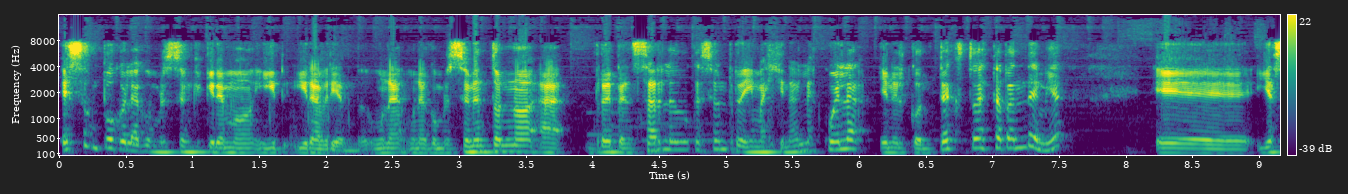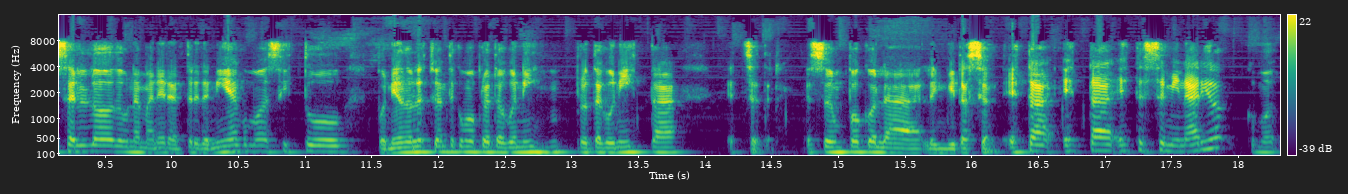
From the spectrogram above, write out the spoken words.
esa es un poco la conversación que queremos ir, ir abriendo, una, una, conversación en torno a repensar la educación, reimaginar la escuela en el contexto de esta pandemia eh, y hacerlo de una manera entretenida, como decís tú, poniendo al estudiante como protagonista, etcétera. Esa es un poco la, invitación. Esta, esta, este seminario, como,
